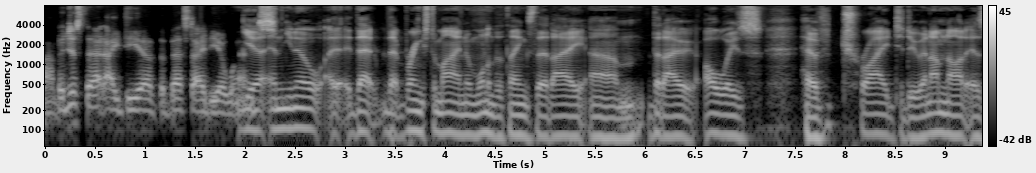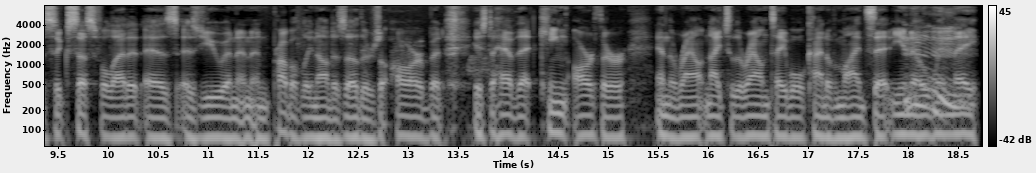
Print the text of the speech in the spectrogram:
Uh, but just that idea of the best idea wins. Yeah, and you know that that brings to mind, and one of the things that I um, that I always have tried to do, and I'm not as successful at it as as you, and, and, and probably not as others are, but is to have that King Arthur and the round Knights of the Round Table kind of mindset. You know, mm. when they,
